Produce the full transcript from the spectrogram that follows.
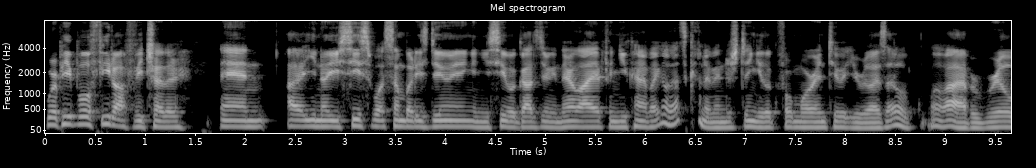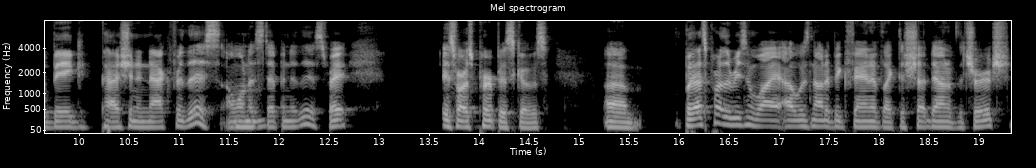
where people feed off of each other. And uh, you know you see what somebody's doing and you see what god's doing in their life and you kind of like oh that's kind of interesting. You look for more into it. You realize oh well i have a real big passion and knack for this. I want to step into this right? As far as purpose goes. Um, but that's part of the reason why i was not a big fan of like the shutdown of the church.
